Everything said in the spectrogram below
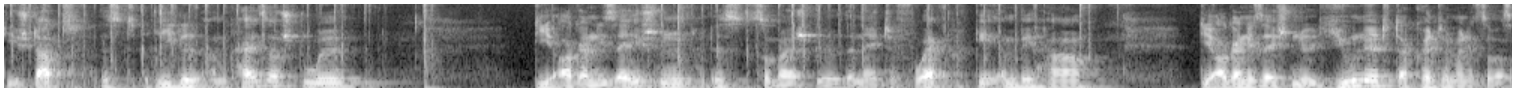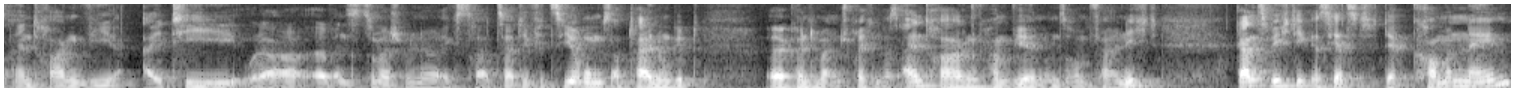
die Stadt ist Riegel am Kaiserstuhl. Die Organisation ist zum Beispiel The Native Web GmbH. Die Organizational Unit, da könnte man jetzt sowas eintragen wie IT oder äh, wenn es zum Beispiel eine extra Zertifizierungsabteilung gibt, äh, könnte man entsprechend was eintragen. Haben wir in unserem Fall nicht. Ganz wichtig ist jetzt der Common Name.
